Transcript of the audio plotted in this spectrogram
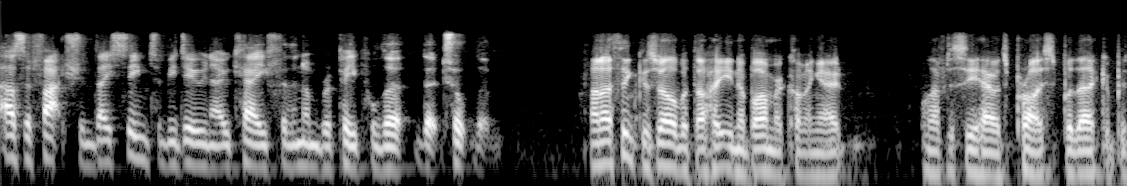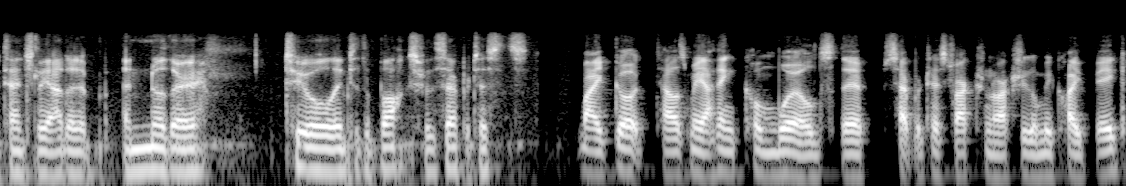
as a faction, they seem to be doing okay for the number of people that that took them. And I think as well with the hyena bomber coming out, We'll have to see how it's priced, but that could potentially add a, another tool into the box for the separatists. My gut tells me I think come Worlds, the separatist faction are actually going to be quite big.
